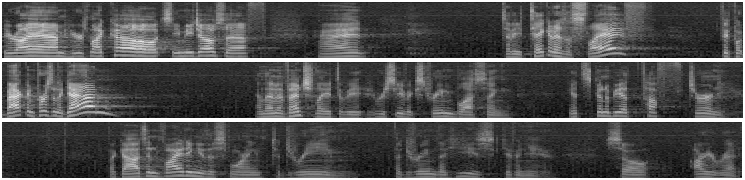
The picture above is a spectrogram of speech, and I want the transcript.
here I am, here's my coat, see me, Joseph, right? To be taken as a slave, to be put back in prison again, and then eventually to be, receive extreme blessing. It's going to be a tough journey. But God's inviting you this morning to dream the dream that He's given you. So, are you ready?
